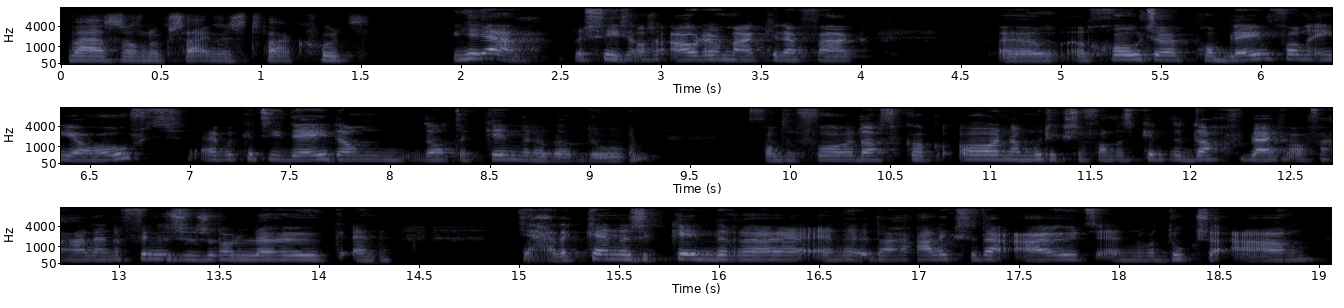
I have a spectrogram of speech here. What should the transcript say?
waar ze dan ook zijn, is het vaak goed. Ja, precies. Als ouder maak je daar vaak um, een groter probleem van in je hoofd, heb ik het idee, dan dat de kinderen dat doen. Van tevoren dacht ik ook, oh, dan moet ik ze van het kinderdagverblijf afhalen. En dat vinden ze zo leuk. En ja, dan kennen ze kinderen en uh, daar haal ik ze daaruit. En wat doe ik ze aan?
